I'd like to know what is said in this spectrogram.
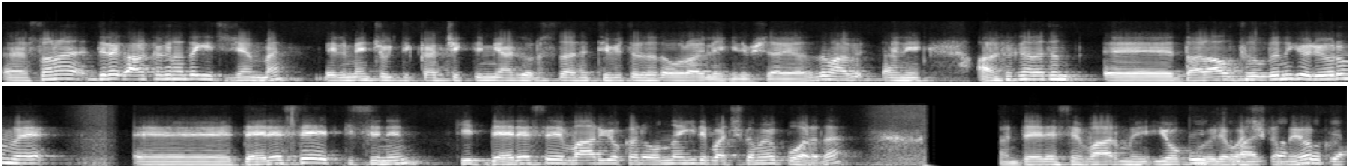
Ee, sonra direkt arka kanada geçeceğim ben. Benim en çok dikkat çektiğim yer de orası. Zaten Twitter'da da orayla ilgili bir şeyler yazdım. Abi hani arka kanadın e, daraltıldığını görüyorum ve e, DRS etkisinin ki DRS var yok hani onunla ilgili bir açıklama yok bu arada. Hani DRS var mı yok mu öyle bir açıklama yok. olur ya.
